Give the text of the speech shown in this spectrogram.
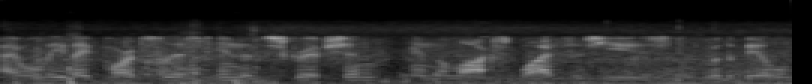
I will leave a parts list in the description and the lock splices used for the build.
